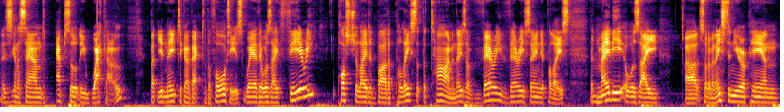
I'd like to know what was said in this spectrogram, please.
This is going to sound absolutely wacko, but you need to go back to the 40s, where there was a theory postulated by the police at the time, and these are very very senior police, that maybe it was a uh, sort of an Eastern European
